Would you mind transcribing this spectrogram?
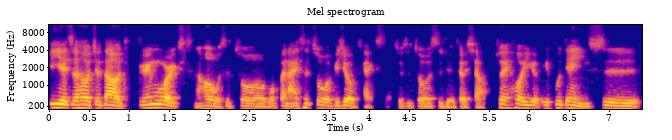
毕业之后就到 DreamWorks，然后我是做，我本来是做 Visual Effects，就是做视觉特效。最后一个一部电影是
